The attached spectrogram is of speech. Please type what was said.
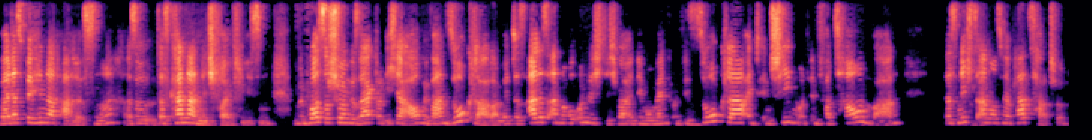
weil das behindert alles. Ne? Also das kann dann nicht frei fließen. Du hast es schon gesagt und ich ja auch, wir waren so klar damit, dass alles andere unwichtig war in dem Moment und wir so klar entschieden und in Vertrauen waren, dass nichts anderes mehr Platz hatte.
